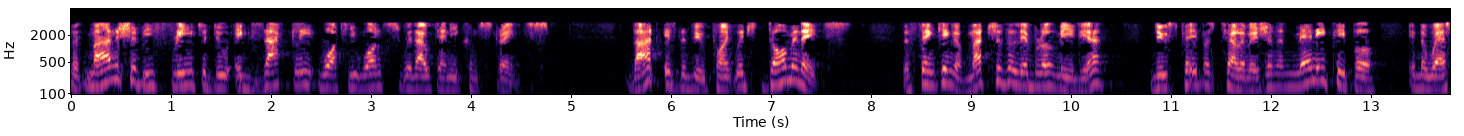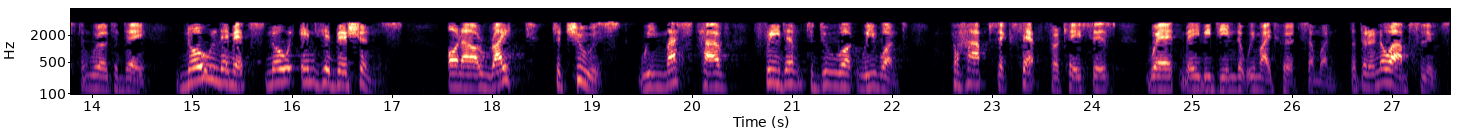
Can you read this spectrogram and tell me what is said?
that man should be free to do exactly what he wants without any constraints. That is the viewpoint which dominates the thinking of much of the liberal media, newspapers, television, and many people in the Western world today. No limits, no inhibitions on our right to choose. We must have freedom to do what we want perhaps except for cases where it may be deemed that we might hurt someone. But there are no absolutes,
